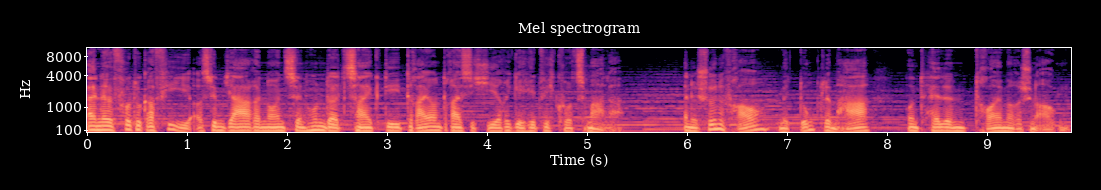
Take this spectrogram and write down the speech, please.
Eine Fotografie aus dem Jahre 1900 zeigt die 33-jährige Hedwig Kurzmaler. Eine schöne Frau mit dunklem Haar und hellen, träumerischen Augen.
